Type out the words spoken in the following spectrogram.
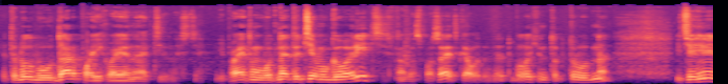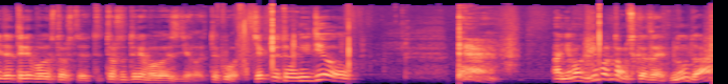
Это был бы удар по их военной активности. И поэтому вот на эту тему говорить, надо спасать кого-то, это было очень трудно. И тем не менее это требовалось то, что, то, что требовалось сделать. Так вот, те, кто этого не делал, они могли потом сказать, ну да,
